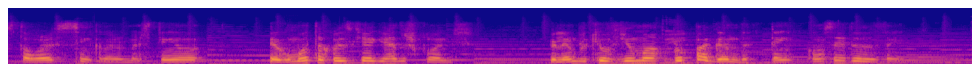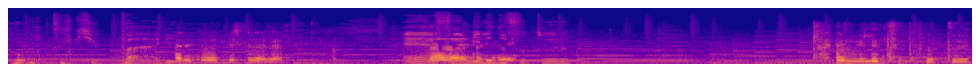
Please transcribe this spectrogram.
Star Wars sim, claro, mas tem, tem alguma outra coisa que é a Guerra dos Clones. Eu lembro que eu vi uma Tem. propaganda. Tem, com certeza tem. Puta que pariu. Espera que eu vou pesquisar agora. É Vai, família vai. do futuro. Família do futuro.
